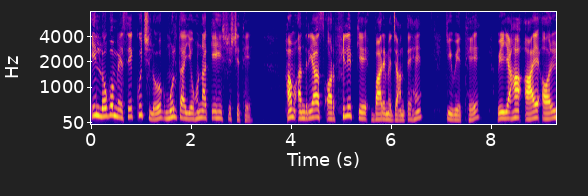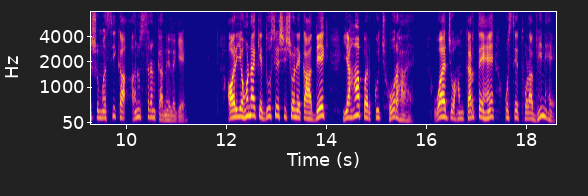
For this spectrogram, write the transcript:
इन लोगों में से कुछ लोग मूलतः यहुना के ही शिष्य थे। हम अंद्रयास और फिलिप के बारे में जानते हैं कि वे थे। वे यहाँ आए और यीशु मसीह का अनुसरण करने लगे। और यहुना के दूसरे शिष्यों ने कहा, देख, यहाँ पर कुछ हो रहा है। वह जो हम करते हैं, उससे थोड़ा भिन्न है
